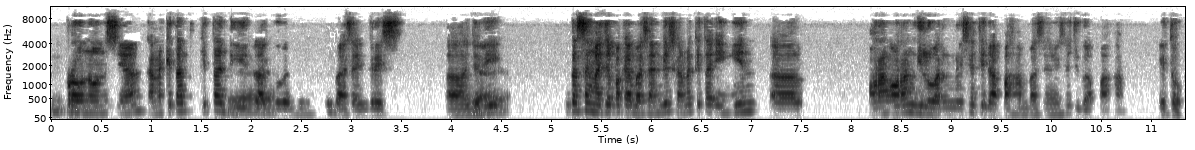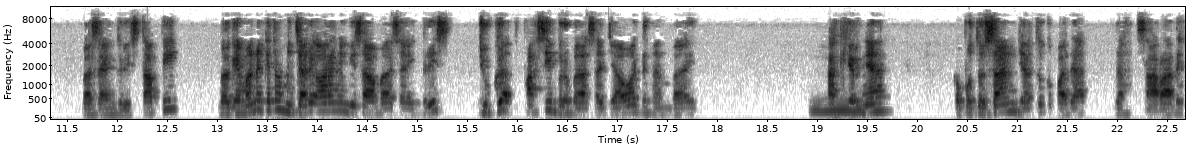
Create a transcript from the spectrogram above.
hmm. pronounce-nya karena kita kita di yeah, lagu yeah. bahasa Inggris uh, yeah, jadi yeah kita sengaja pakai bahasa Inggris karena kita ingin eh, orang-orang di luar Indonesia tidak paham bahasa Indonesia juga paham. Itu bahasa Inggris. Tapi bagaimana kita mencari orang yang bisa bahasa Inggris juga pasti berbahasa Jawa dengan baik. Hmm. akhirnya keputusan jatuh kepada dah Sarah deh.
